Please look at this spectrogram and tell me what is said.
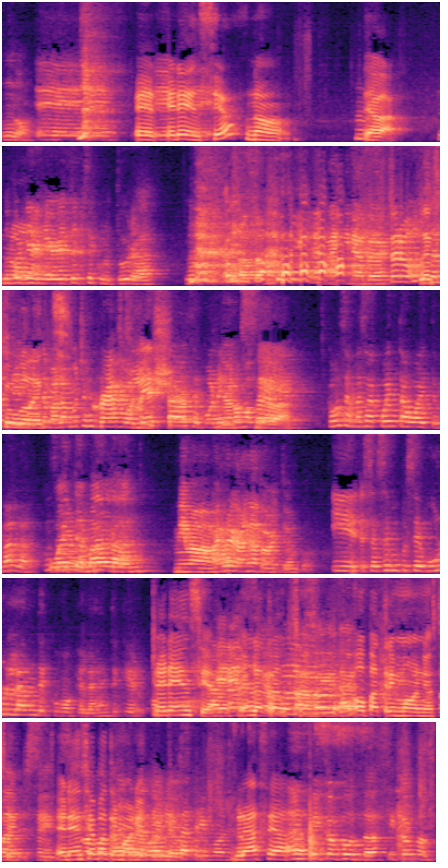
No. Eh, eh, herencia, no, ya va. No, porque heritage de cultura. ¿No? Imagínate. Pero Let's ¿sabes que en Google it. Guatemala mucha gente se Craftsmanship. molesta, se pone Yo no como que... ¿Cómo se llama esa cuenta Guatemala? Guatemala. Mi mamá me regaña todo el tiempo. Y se, hacen- se burlan de como que la gente que... Herencia Herencia, es la traducción. O patrimonio, sí. Pa- sí. Herencia, patrimonio. patrimonio. Patrimonio. Gracias. Cinco puntos, cinco puntos.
